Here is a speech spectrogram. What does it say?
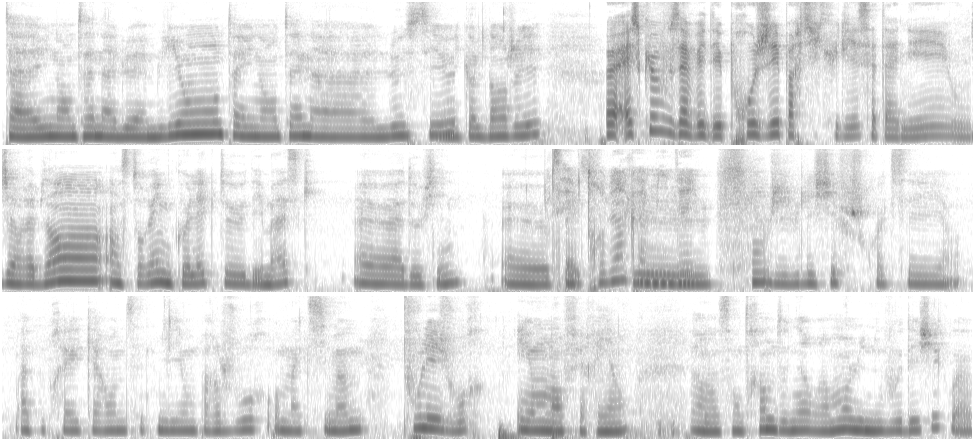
t'as une antenne à l'EM Lyon, t'as une antenne à l'ECE, l'école d'ingé. Euh, est-ce que vous avez des projets particuliers cette année ou... J'aimerais bien instaurer une collecte des masques euh, à Dauphine. Euh, C'est trop bien comme idée. J'ai vu les chiffres, je crois que c'est à peu près 47 millions par jour au maximum, tous les jours, et on n'en fait rien. Enfin, c'est en train de devenir vraiment le nouveau déchet, quoi.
